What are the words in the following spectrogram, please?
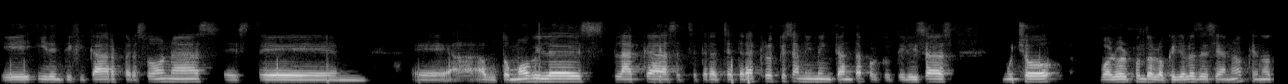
e identificar personas, este, eh, automóviles, placas, etcétera, etcétera. Creo que eso a mí me encanta porque utilizas mucho, vuelvo al punto de lo que yo les decía, ¿no? Que no,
